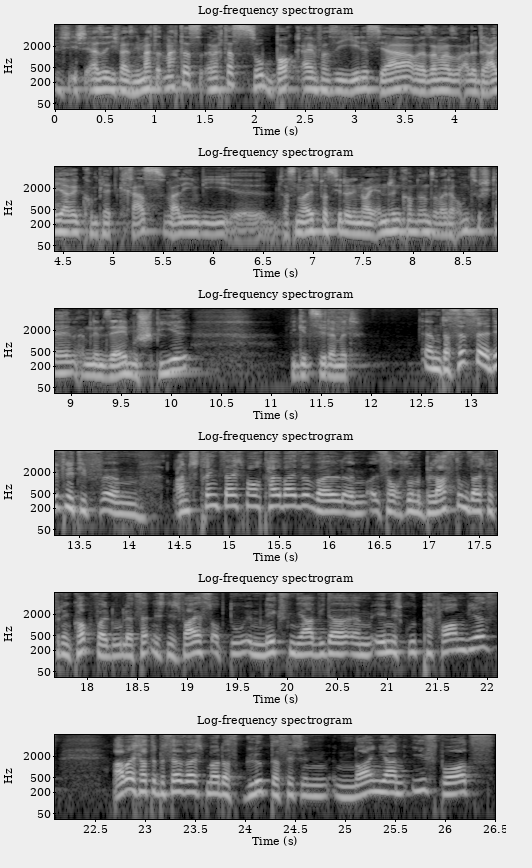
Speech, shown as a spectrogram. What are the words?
Ich, ich, also ich weiß nicht, macht, macht, das, macht das so Bock, einfach sie jedes Jahr oder sagen wir so alle drei Jahre komplett krass, weil irgendwie äh, was Neues passiert oder die neue Engine kommt und so weiter umzustellen in demselben Spiel? Wie geht's dir damit? Ähm, das ist äh, definitiv ähm, anstrengend, sag ich mal auch teilweise, weil ähm, ist auch so eine Belastung, sag ich mal, für den Kopf, weil du letztendlich nicht weißt, ob du im nächsten Jahr wieder ähm, ähnlich gut performen wirst. Aber ich hatte bisher, sag ich mal, das Glück, dass ich in neun Jahren E-Sports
